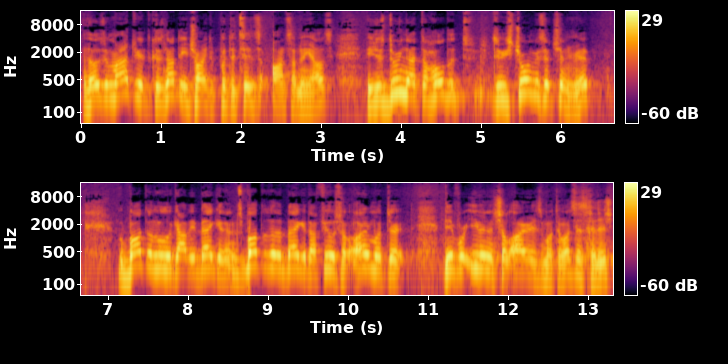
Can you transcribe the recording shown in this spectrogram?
Those who matter because not that you're trying to put the tzitz on something else, you're just doing that to hold it to be strong as a chin rib. Ubatal hu legavi beged, and it's batal to the beged. I feel shal ar mutter. Therefore, even in shal ar is mutter. What's this chiddush?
